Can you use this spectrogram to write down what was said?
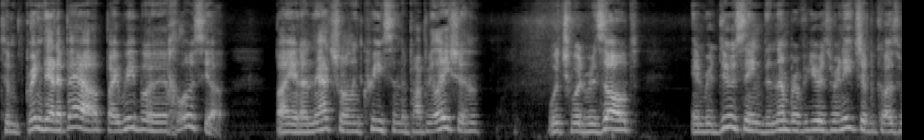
to bring that about by ribu chalusia, by an unnatural increase in the population, which would result in reducing the number of years we're in Egypt because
